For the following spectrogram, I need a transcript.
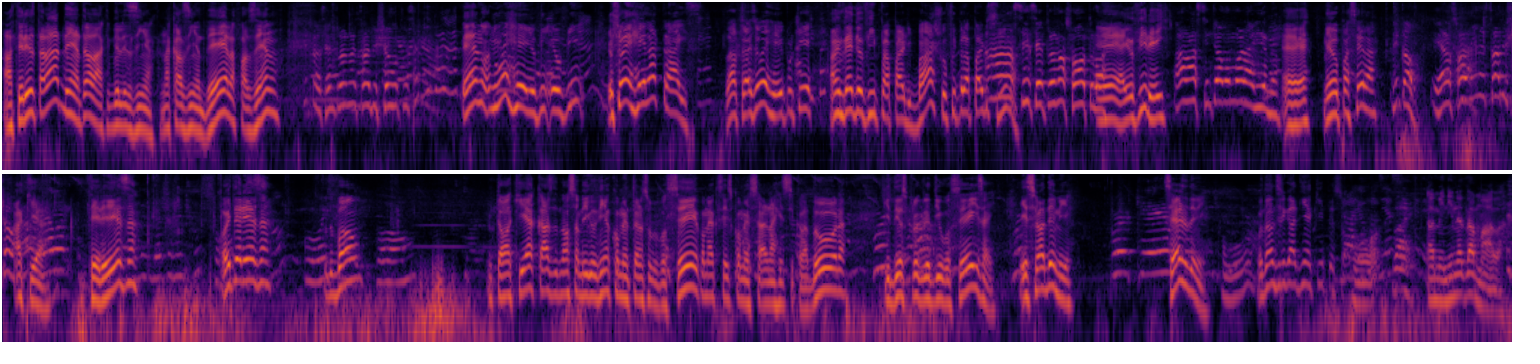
A Tereza tá lá dentro, olha lá que belezinha. Na casinha dela, fazendo. Então, você entrou na estrada de chão aqui, você. É, não, não errei, eu vim, eu vim, eu só errei lá atrás. Lá atrás eu errei, porque ao invés de eu vir pra parte de baixo, eu fui pela parte de Ah, cima. sim, você entrou no asfalto lá. É, aí eu virei. Ah, lá sim tem uma moraria mesmo. É, eu passei lá. Então, e era só vir na estrada de chão. Aqui, Ah, ó. ela- Tereza. a. Oi, Tereza. Oi, Tudo bom? bom. Então aqui é a casa do nosso amigo vinha comentando sobre você, como é que vocês começaram na recicladora, que Deus progrediu vocês aí. Esse é o Ademir. Porque... Certo, Ademir? Vou dar uma desligadinha aqui, pessoal. Vai, A menina é da mala.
